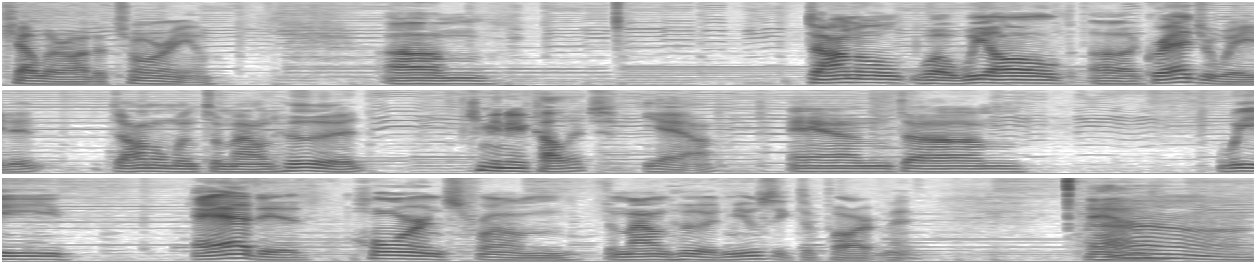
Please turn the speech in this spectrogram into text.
Keller Auditorium. Um, Donald, well, we all uh, graduated. Donald went to Mount Hood, Community college. yeah, and um, we added horns from the Mount Hood Music Department. And oh.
